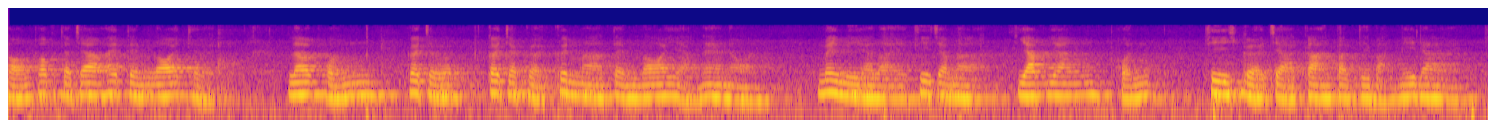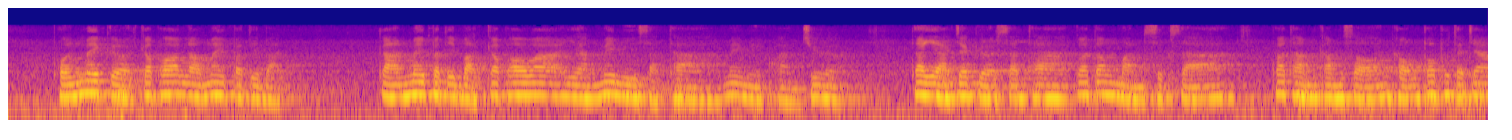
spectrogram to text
ของพระพุทธเจ้าให้เต็มร้อยเถิด แล้วผลก็จะก็จะเกิดขึ้นมาเต็มร้อยอย่างแน่นอน ไม่มีอะไรที่จะมา ยับยั้งผลที่เกิดจากการปฏิบัตินี้ได้ ผลไม่เกิดก็เพราะเราไม่ปฏิบัติ การไม่ปฏิบัติก็เพราะว่ายังไม่มีศรัทธาไม่มีความเชื่อ ถ้าอยากจะเกิดศรัทธาก็ต้องหมั่นศึกษา พระธรรมคำสอนของพระพุทธเจ้า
